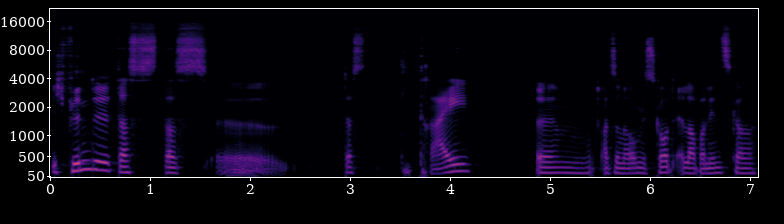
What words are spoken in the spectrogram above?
ich finde, dass, dass, äh, dass die drei, ähm, also Naomi Scott, Ella Balinska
